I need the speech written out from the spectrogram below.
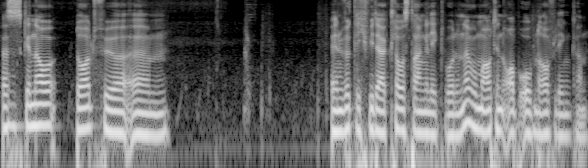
Das ist genau dort für, ähm, wenn wirklich wieder Close dran gelegt wurde, ne? Wo man auch den Orb oben drauf legen kann.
